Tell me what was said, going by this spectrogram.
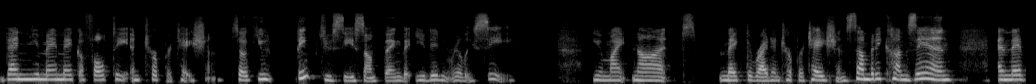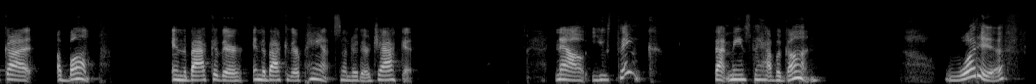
then you may make a faulty interpretation. So if you think you see something that you didn't really see you might not make the right interpretation. Somebody comes in and they've got a bump in the back of their in the back of their pants under their jacket. Now you think that means they have a gun. What if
